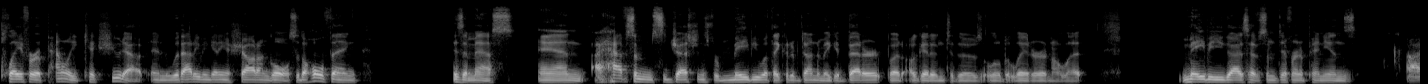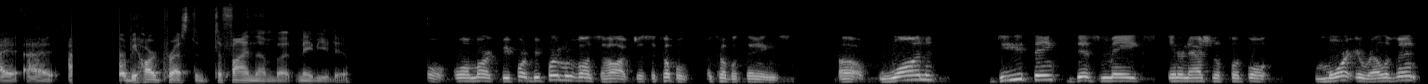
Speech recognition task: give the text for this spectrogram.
play for a penalty kick shootout and without even getting a shot on goal. So the whole thing is a mess. And I have some suggestions for maybe what they could have done to make it better, but I'll get into those a little bit later and I'll let maybe you guys have some different opinions. I I, I would be hard pressed to, to find them, but maybe you do. Well, well, Mark, before before we move on to Hawk, just a couple a couple things. Uh, one, do you think this makes international football more irrelevant,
